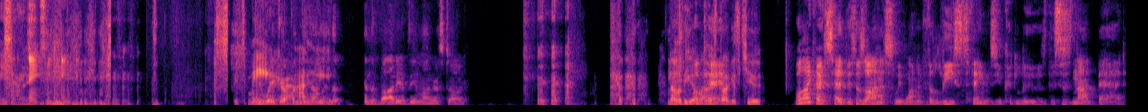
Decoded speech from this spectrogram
Hey, guys. it's You me. wake up in the, um, in the in the body of the Among Us dog. no, the Among Us dog is cute. Well, like I said, this is honestly one of the least things you could lose. This is not bad.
